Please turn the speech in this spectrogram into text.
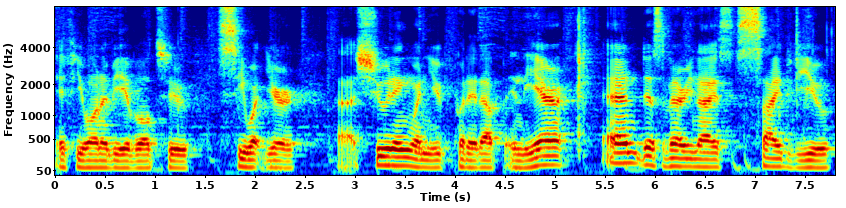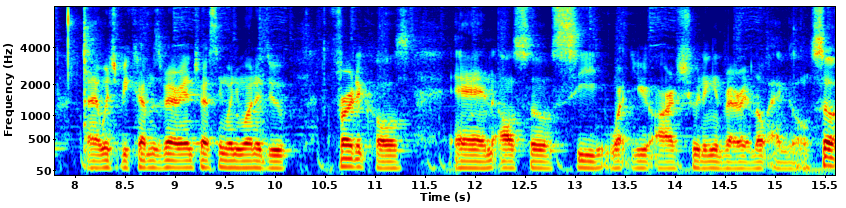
if you want to be able to see what you're uh, shooting when you put it up in the air and this very nice side view uh, which becomes very interesting when you want to do verticals and also see what you are shooting in very low angle. So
